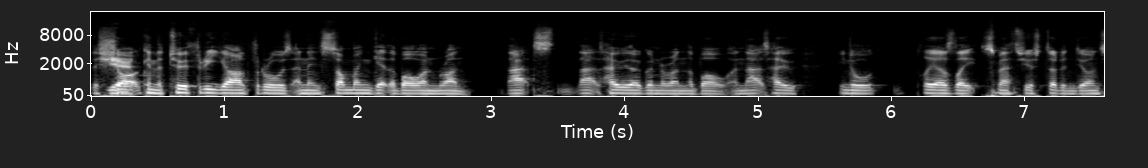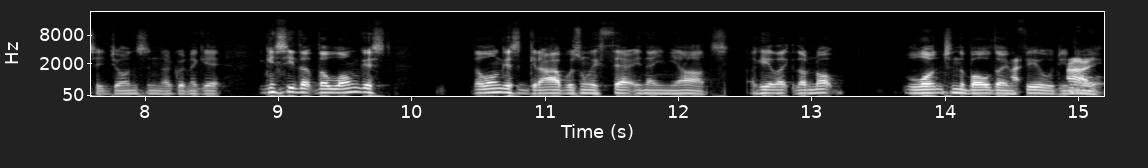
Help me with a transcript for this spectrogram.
The yeah. short kind of two, three yard throws, and then someone get the ball and run. That's that's how they're going to run the ball, and that's how you know players like Smith Schuster and Diontae Johnson are going to get. You can see that the longest the longest grab was only thirty nine yards. Okay, like they're not launching the ball downfield. You know, aye.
